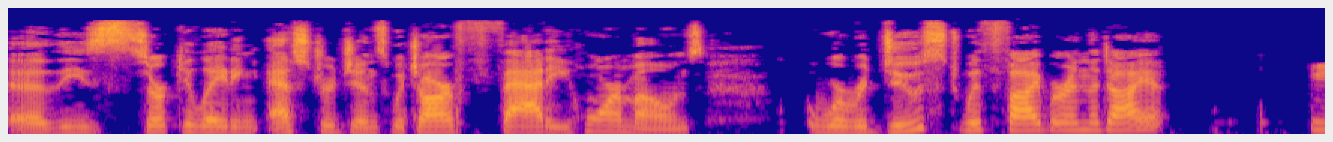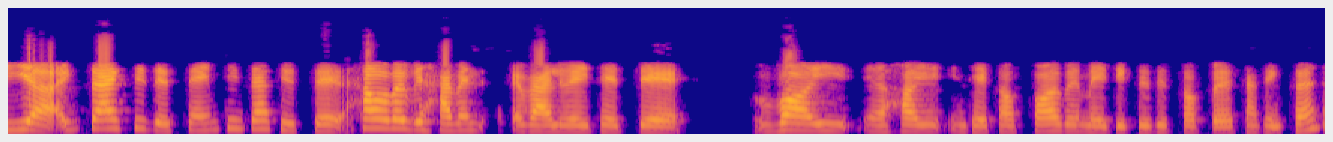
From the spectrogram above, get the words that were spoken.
uh, these circulating estrogens, which are fatty hormones, were reduced with fiber in the diet? Yeah, exactly the same thing that you said. However, we haven't evaluated the why uh, high intake of fiber may decrease risk of breast cancer in current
